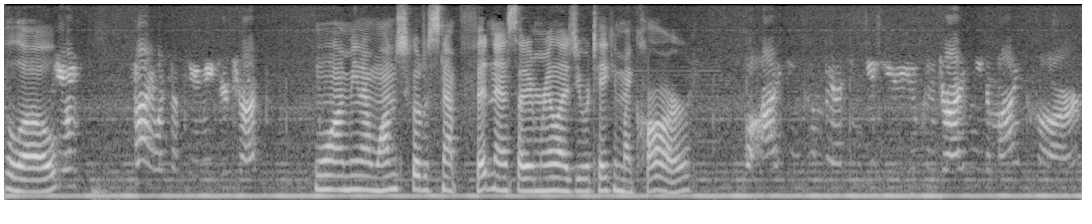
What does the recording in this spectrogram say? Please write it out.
Hello? Hi, what's up? Do you need your truck? Well, I mean, I wanted to go to Snap Fitness. I didn't realize you were taking my car. Well, I can come back and get you. You can drive me to my car,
